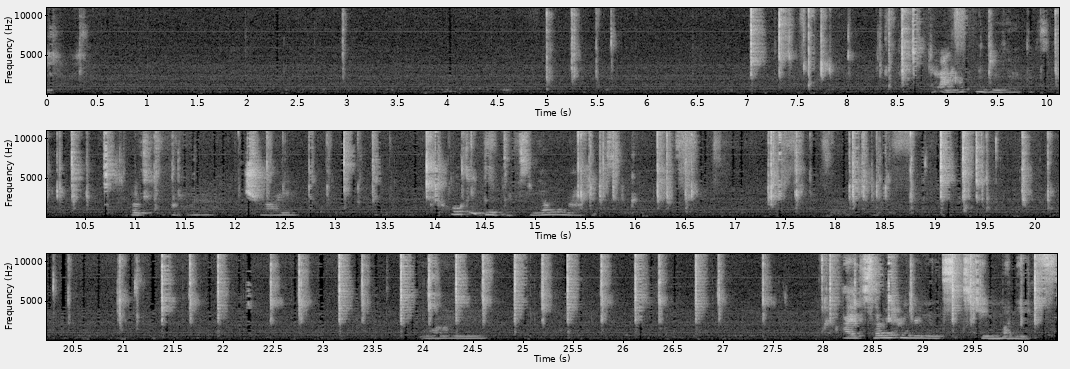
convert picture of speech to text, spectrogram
Okay, I'm not gonna do that. Okay, I'm gonna try. Okay, good. That's yellow rabbits. Um, I have 716 monies.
